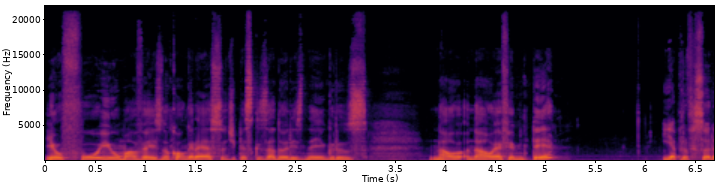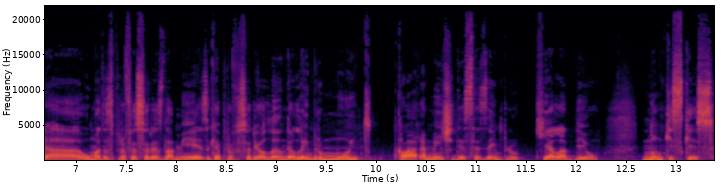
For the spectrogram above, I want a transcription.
Eu fui uma vez no Congresso de Pesquisadores Negros na, na UFMT, e a professora, uma das professoras da mesa, que é a professora Yolanda, eu lembro muito claramente desse exemplo que ela deu. Nunca esqueço.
